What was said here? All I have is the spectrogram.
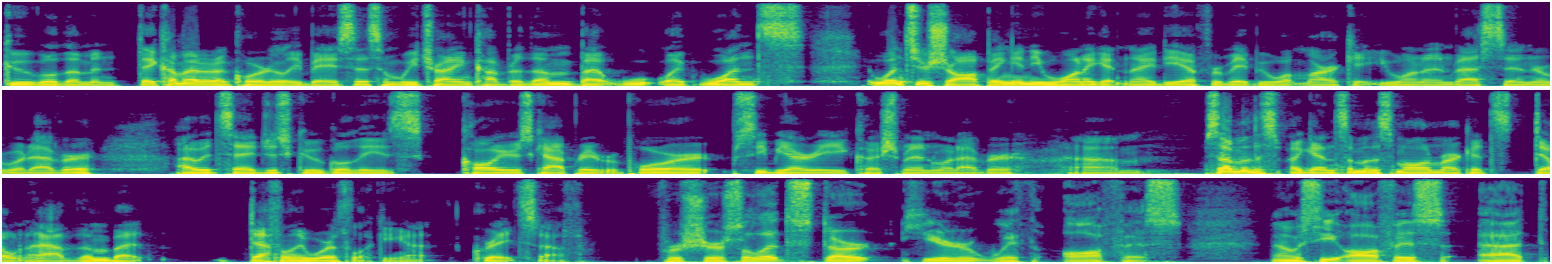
Google them, and they come out on a quarterly basis, and we try and cover them. But w- like once once you're shopping and you want to get an idea for maybe what market you want to invest in or whatever, I would say just Google these Colliers cap rate report, CBRE, Cushman, whatever. Um, some of the again, some of the smaller markets don't have them, but definitely worth looking at. Great stuff. For sure. So let's start here with office. Now we see office at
